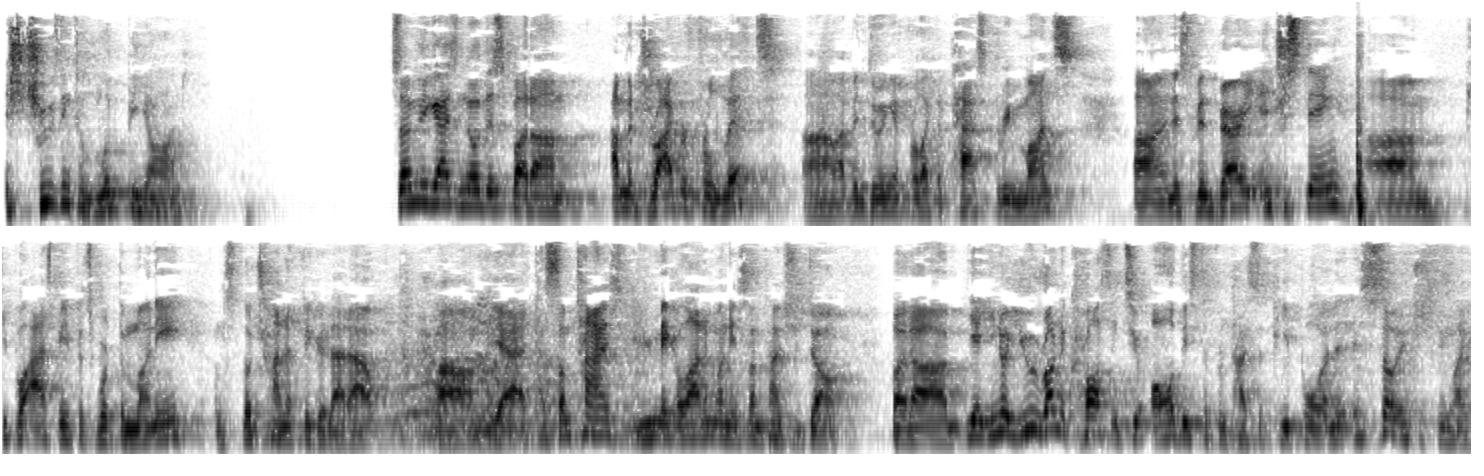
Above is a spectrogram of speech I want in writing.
It's choosing to look beyond. Some of you guys know this, but um, I'm a driver for Lyft. Uh, I've been doing it for like the past three months. Uh, and it's been very interesting. Um, people ask me if it's worth the money. I'm still trying to figure that out. Um, yeah, because sometimes you make a lot of money, sometimes you don't. But um, yeah, you know, you run across into all these different types of people, and it's so interesting. Like,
